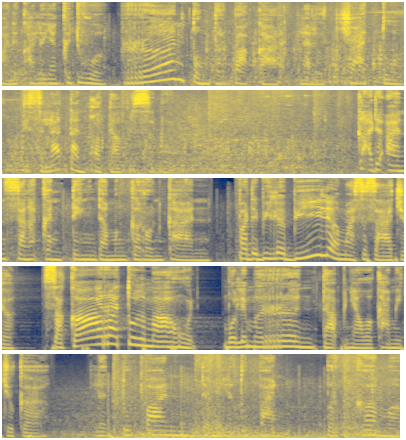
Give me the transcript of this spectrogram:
manakala yang kedua rentung terbakar lalu jatuh di selatan hotel tersebut. Keadaan sangat genting dan menggerunkan pada bila-bila masa sahaja sakaratul maut boleh merentap nyawa kami juga. Letupan demi bergema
